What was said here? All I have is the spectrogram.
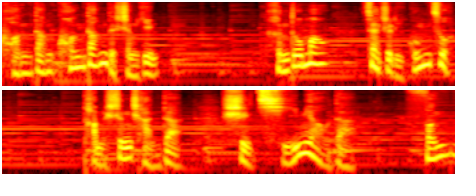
哐当哐当的声音。很多猫在这里工作，它们生产的是奇妙的风。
